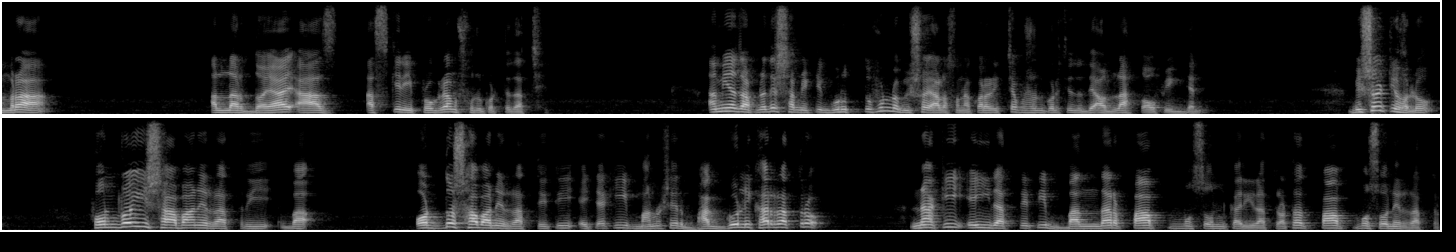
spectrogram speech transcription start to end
আমরা আল্লাহর দয়ায় আজ আজকের এই প্রোগ্রাম শুরু করতে যাচ্ছি। আমি আজ আপনাদের সামনে একটি গুরুত্বপূর্ণ বিষয় আলোচনা করার ইচ্ছা পোষণ করেছি, যদি আল্লাহ তৌফিক দেন। বিষয়টি হলো, পনেরোই সাবানের রাত্রি বা অর্ধ সাবানের রাত্রিটি এটা কি মানুষের ভাগ্য লিখার রাত্র? নাকি এই রাত্রিটি বান্দার পাপ মোচনকারী রাত্র, অর্থাৎ পাপ মোচনের রাত্র?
